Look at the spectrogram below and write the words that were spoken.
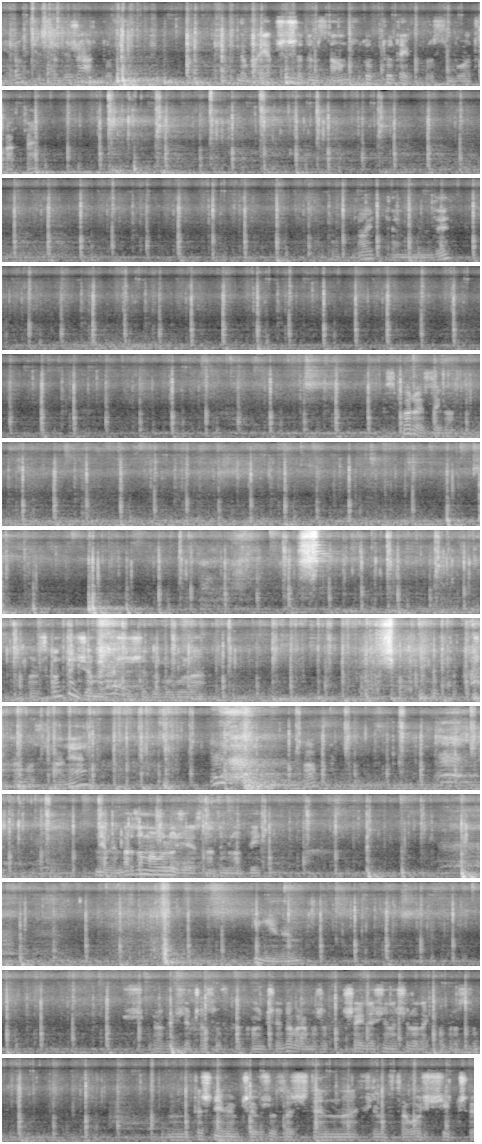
Nie róbcie sobie żartów. Dobra, ja przyszedłem stąd, tu, tutaj po prostu było otwarte. Tutaj, tędy. Sporo jest tego. Skąd ten ziomek przyszedł w ogóle? To jest taka ciekawostka, nie? Hop. Nie wiem, bardzo mało ludzi jest na tym lobby. I nie wiem. Już prawie się czasówka kończy. Dobra, może przejdę się na środek po prostu. Mm, Też nie wiem, czy wrzucać ten film w całości, czy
